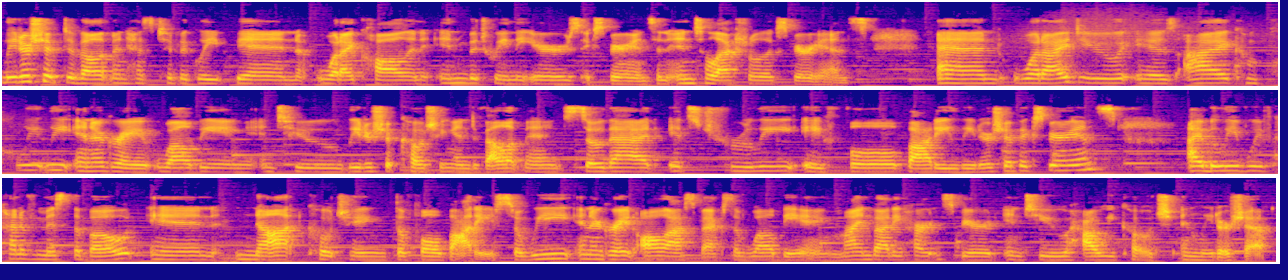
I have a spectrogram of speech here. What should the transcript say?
Leadership development has typically been what I call an in between the ears experience, an intellectual experience. And what I do is I completely integrate well being into leadership coaching and development so that it's truly a full body leadership experience. I believe we've kind of missed the boat in not coaching the full body. So we integrate all aspects of well being, mind, body, heart, and spirit into how we coach in leadership.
